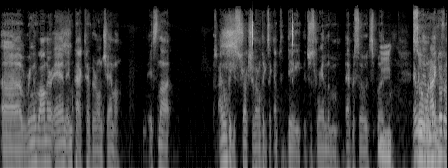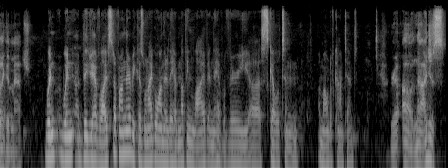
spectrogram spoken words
uh, Ring of Honor and Impact have their own channel. It's not. I don't think it's structured. I don't think it's like up to date. It's just random episodes. But Mm. every So now when and I go you to- find a good match. When when uh, did you have live stuff on there? Because when I go on there, they have nothing live, and they have a very uh, skeleton amount of content. Re- Oh no! I just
